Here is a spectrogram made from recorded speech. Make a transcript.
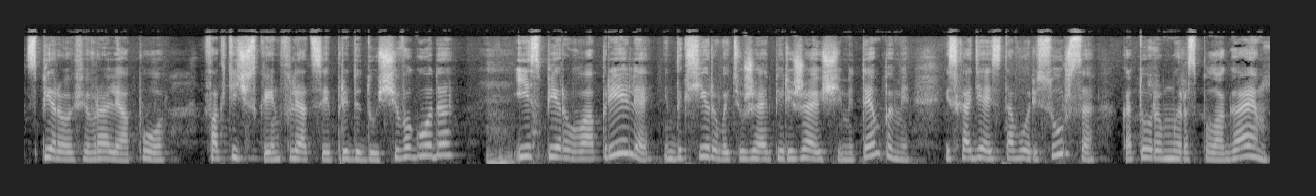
с 1 февраля по фактической инфляции предыдущего года – и с 1 апреля индексировать уже опережающими темпами, исходя из того ресурса, которым мы располагаем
